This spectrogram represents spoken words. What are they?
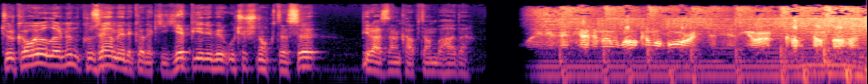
Türk Hava Yolları'nın Kuzey Amerika'daki yepyeni bir uçuş noktası birazdan Kaptan Baha'da. Ladies and gentlemen, welcome aboard. This is your Kaptan Baha.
